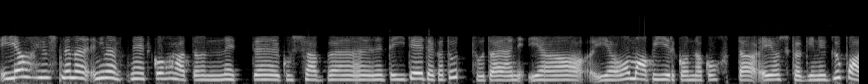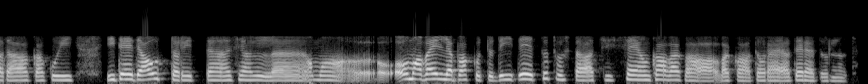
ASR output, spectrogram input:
jah, just nime, nimelt need kohad on need, kus saab äh, nende ideedega tutvuda ja, ja, ja oma piirkonna kohta ei oskagi nüüd lubada, aga kui ideede autorid äh, seal äh, oma, oma välja pakutud ideed tutvustavad, siis see on ka väga, väga tore ja teretulnud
